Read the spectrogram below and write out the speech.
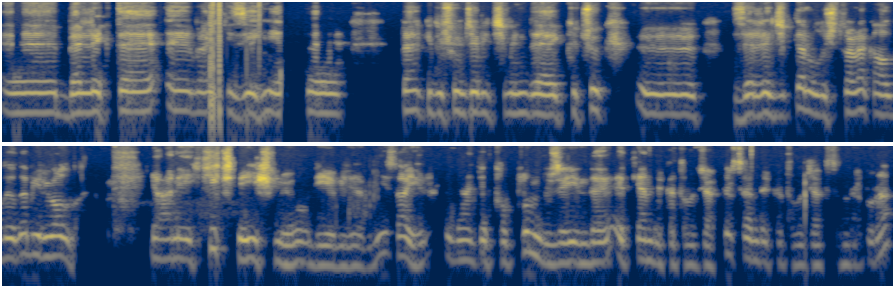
e, bellekte e, belki zihniyette belki düşünce biçiminde küçük e, zerrecikler oluşturarak aldığı da bir yol var. Yani hiç değişmiyor diyebilir miyiz? Hayır. Bence toplum düzeyinde etken de katılacaktır. Sen de katılacaksındır buna.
